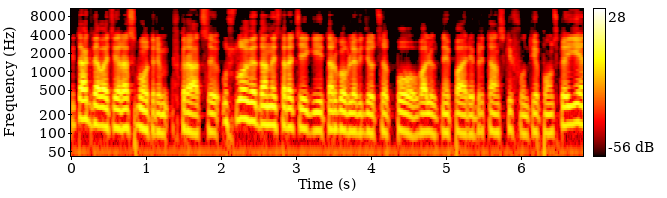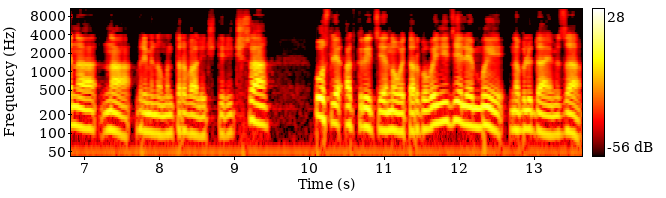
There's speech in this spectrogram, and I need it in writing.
Итак, давайте рассмотрим вкратце условия данной стратегии. Торговля ведется по валютной паре британский фунт, японская иена на временном интервале 4 часа. После открытия новой торговой недели мы наблюдаем за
